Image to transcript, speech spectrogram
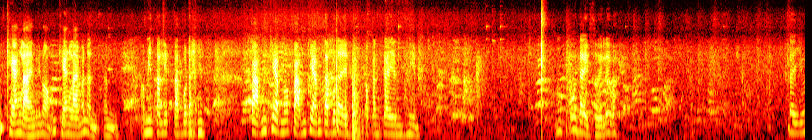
มันแข็งหลายพี่น้องมันแข็งหลายมันอันอันเอามีตัดเล็บตัดบ่ได้ปากมันแคบเนาะปากมันแคบมันตัดบ่ได้เอากันไกรอันหนี่อื้โอ้ได้สวยเลยวะได้อยู่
